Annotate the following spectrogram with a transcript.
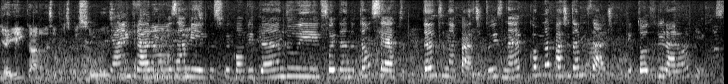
E aí entraram as outras pessoas. E aí no- no entraram os amigos, fui convidando e foi dando tão certo, tanto na parte do Snap como na parte da amizade, porque todos viraram amigos.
